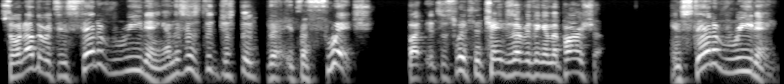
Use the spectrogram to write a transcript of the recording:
So, in other words, instead of reading, and this is the, just the, the, it's a switch, but it's a switch that changes everything in the parsha. Instead of reading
